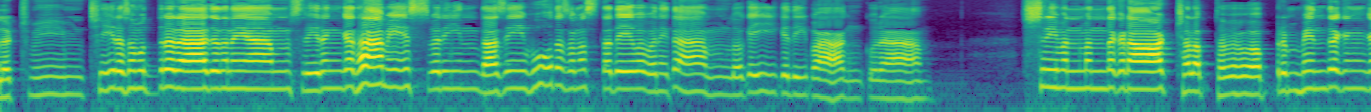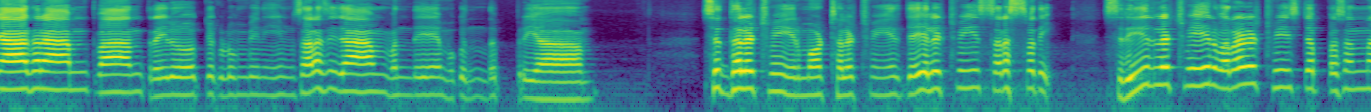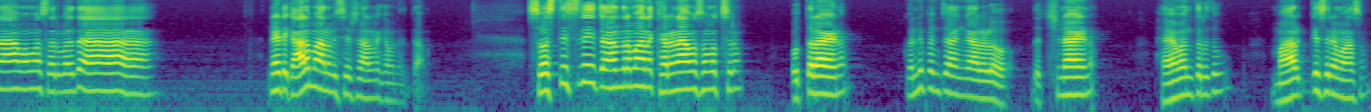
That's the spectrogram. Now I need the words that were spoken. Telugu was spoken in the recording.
లక్ష్మీం క్షీరసముద్రరాజదనయాం శ్రీరంగధామేశ్వరీం దాసీభూత సమస్తదేవవనితాం లోకైకదీపాంకురాం శ్రీమన్మందకటాక్షలబ్ధవిభవ బ్రహ్మేంద్రగంగాధరాం త్వాం త్రైలోక్యకుటుంబినీం సరసిజాం వందే ముకుందప్రియాం సిద్ధలక్ష్మీర్మోక్షలక్ష్మీర్ జయలక్ష్మీ సరస్వతి శ్రీర్లక్ష్మీర్వరలక్ష్మీశ్చ ప్రసన్నా మమ సర్వదా నేటి కాలమాన విశేషాలను గమనిద్దాం. స్వస్తి శ్రీ చాంద్రమాన కరణామ సంవత్సరం ఉత్తరాయణం కొన్ని పంచాంగాలలో దక్షిణాయనం హేమంత ఋతువు మార్గశిర మాసం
